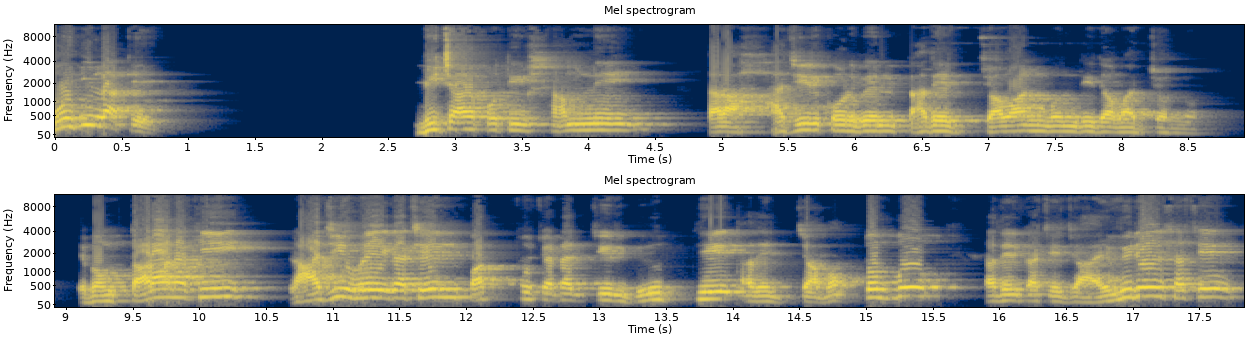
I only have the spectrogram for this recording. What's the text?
মহিলাকে বিচারপতির সামনে তারা হাজির করবেন তাদের জবানবন্দি দেওয়ার জন্য। এবং তারা নাকি রাজি হয়ে গেছেন পার্থ চ্যাটার্জির বিরুদ্ধে তাদের যা বক্তব্য, তাদের কাছে যা এভিডেন্স আছে,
